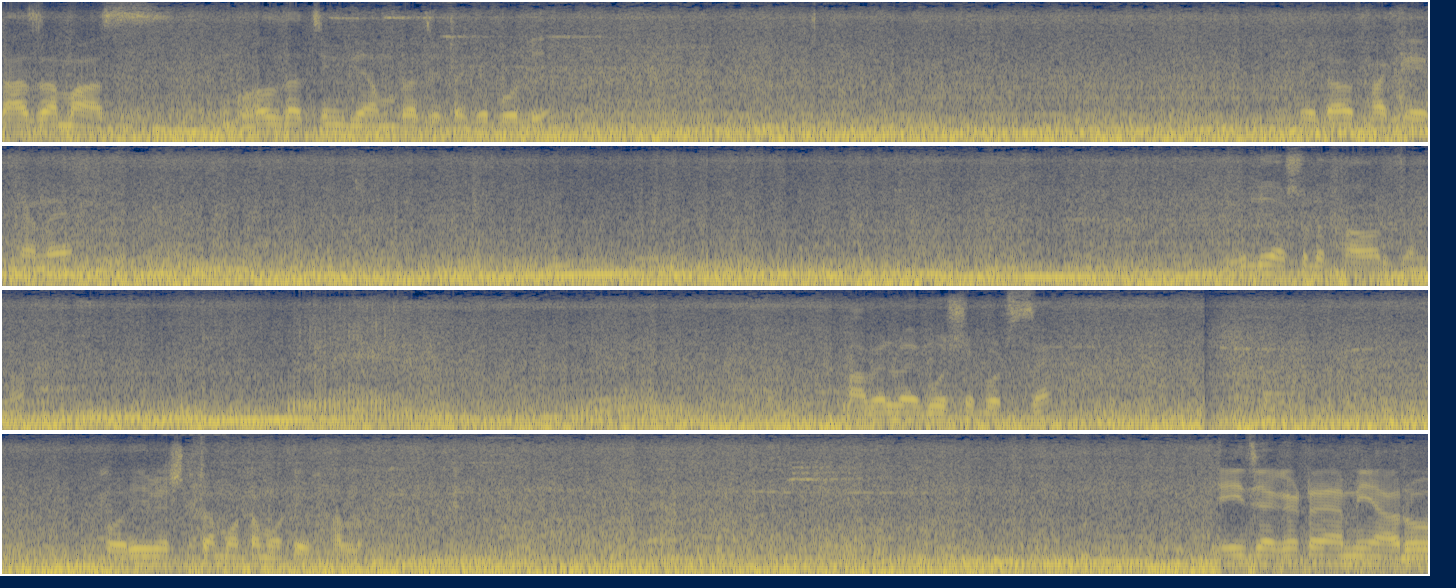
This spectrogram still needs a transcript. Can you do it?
তাজা মাছ, গলদা চিংড়ি আমরা যেটাকে বলি। এটাও থাকে এখানে। এগুলি আসলে খাওয়ার জন্য। পাবেল ভাই বসে পড়ছে। পরিবেশটা মোটামুটি ভালো। এই জায়গাটায় আমি আরও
